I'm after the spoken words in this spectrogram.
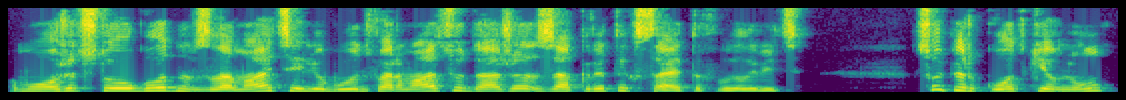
Может что угодно взломать и любую информацию даже с закрытых сайтов выловить. Суперкот кивнул,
